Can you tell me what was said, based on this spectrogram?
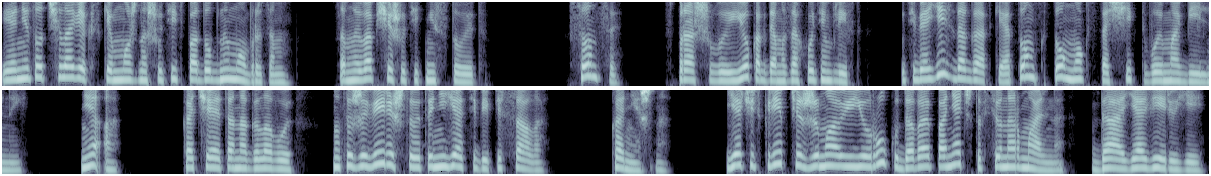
Я не тот человек, с кем можно шутить подобным образом. Со мной вообще шутить не стоит. «Солнце?» – спрашиваю ее, когда мы заходим в лифт. «У тебя есть догадки о том, кто мог стащить твой мобильный?» «Не-а», – качает она головой. «Но ты же веришь, что это не я тебе писала?» «Конечно». Я чуть крепче сжимаю ее руку, давая понять, что все нормально. Да, я верю ей.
